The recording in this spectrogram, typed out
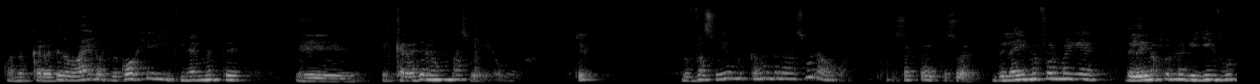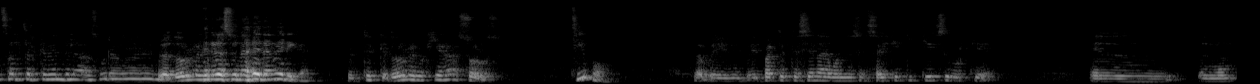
cuando el carretero va y los recoge y finalmente eh, el carretero es un basurero. Sí. Los va subiendo el camión de la basura. Exactamente, eso es. De la misma forma que de la misma forma que James Wood salta el camión de la basura, bueno, pero todo lo recogía, en América. Pero es que todo lo recogía solos. Sí, po. Hay parte de esta escena de cuando dicen, ¿sabes qué hay que irse? Porque el, el,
